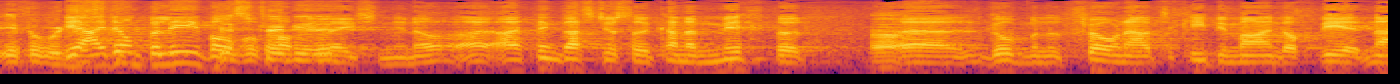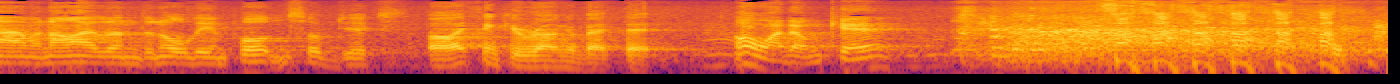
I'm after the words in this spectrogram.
if it were Yeah, I don't believe overpopulation, you know. I, I, think that's just a kind of myth that oh. uh, the government have thrown out to keep your mind off Vietnam and Ireland and all the important subjects. Oh, I think you're wrong about that. Oh, I don't care.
